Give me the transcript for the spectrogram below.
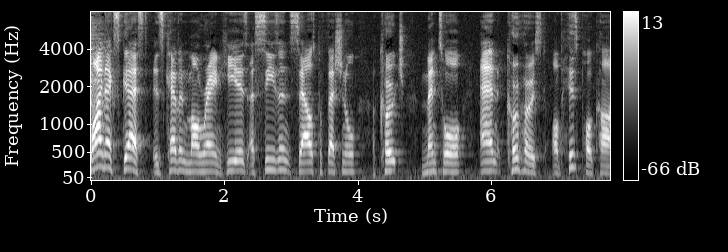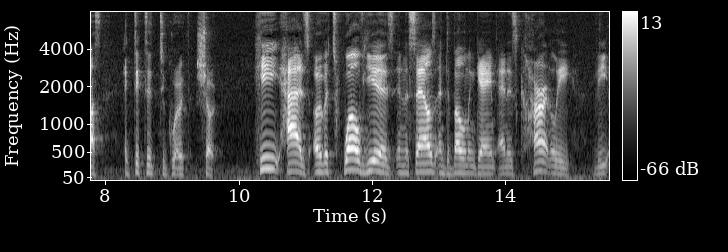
My next guest is Kevin Mulrain. He is a seasoned sales professional, a coach, mentor, and co host of his podcast, Addicted to Growth Show. He has over 12 years in the sales and development game and is currently the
